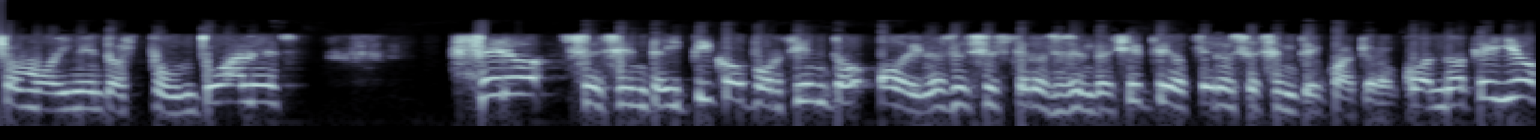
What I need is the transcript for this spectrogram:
son movimientos puntuales, 0,60 y pico por ciento hoy, no sé si es 0,67 o 0,64, cuando aquello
